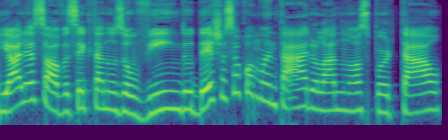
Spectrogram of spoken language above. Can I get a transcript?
E olha só, você que está nos ouvindo, deixa seu comentário lá no nosso portal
